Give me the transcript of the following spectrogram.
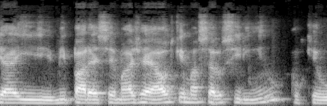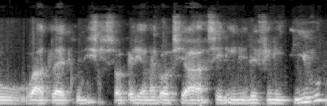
que aí me parece ser mais real do que Marcelo Cirino, porque o, o Atlético disse que só queria negociar Cirino em definitivo.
